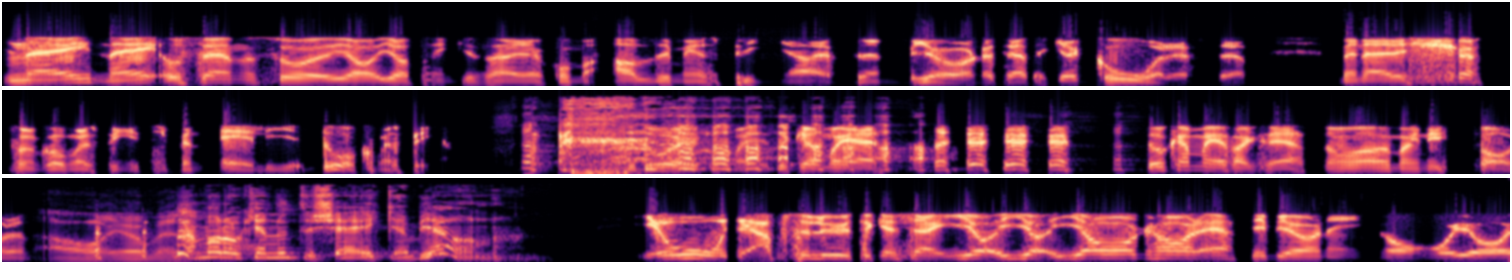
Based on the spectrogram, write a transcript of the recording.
Nej, nej. Och sen så, jag, jag tänker så här, jag kommer aldrig mer springa efter en björn, utan jag tänker jag går efter en. Men är det kött som kommer att springa, typ en älg, då kommer jag springa. Så då, är det, kan man, då kan man ju äta. då kan man ju faktiskt äta, då har man ju nytta av den. Ja, jo, men... Men vadå, kan du inte käka björn? Jo, det är absolut. Du kan säga, jag, jag, jag har ätit björn en gång och jag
